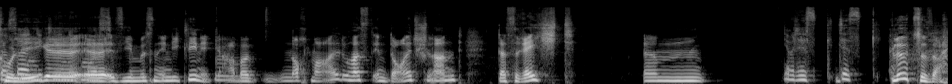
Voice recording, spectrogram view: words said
die Kollege, äh, Sie müssen in die Klinik. Mhm. Aber nochmal, du hast in Deutschland das Recht, ähm, Ja, aber das, das blöd zu sein.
